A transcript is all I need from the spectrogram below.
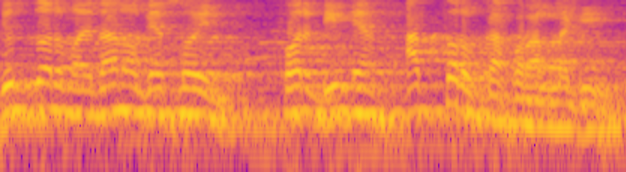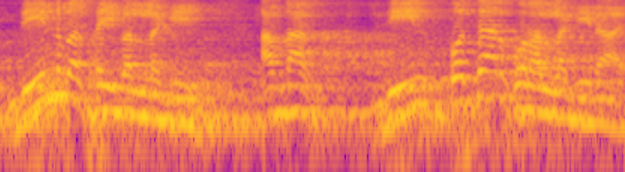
যুদ্ধর ময়দানও গেছইন ফর ডিফেন্স আত্মরক্ষা করার লাগি। দিন বাঁচাইবার লাগি। আপনার দিন প্রচার করার লাগি নাই।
